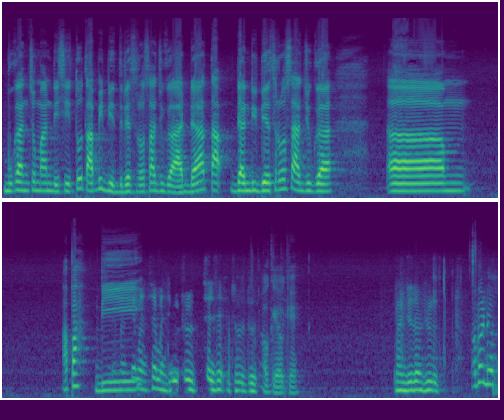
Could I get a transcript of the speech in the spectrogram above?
bukan cuma di situ tapi di Dressrosa juga ada dan di Dressrosa juga em, apa di dulu, dulu, dulu, dulu. Oke oke. lanjut lanjut apa dong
